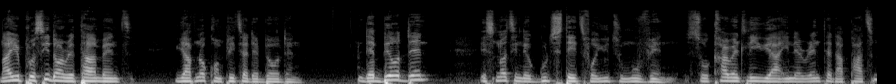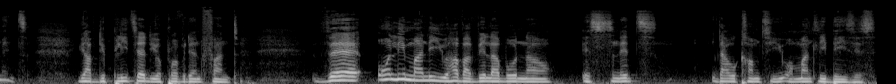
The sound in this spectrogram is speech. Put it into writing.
Now you proceed on retirement, you have not completed the building. The building is not in a good state for you to move in. So currently you are in a rented apartment. You have depleted your provident fund. The only money you have available now is SSNIT that will come to you on monthly basis.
